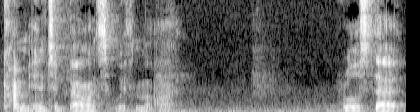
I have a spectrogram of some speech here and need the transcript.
come into balance with Ma'at. Rules that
